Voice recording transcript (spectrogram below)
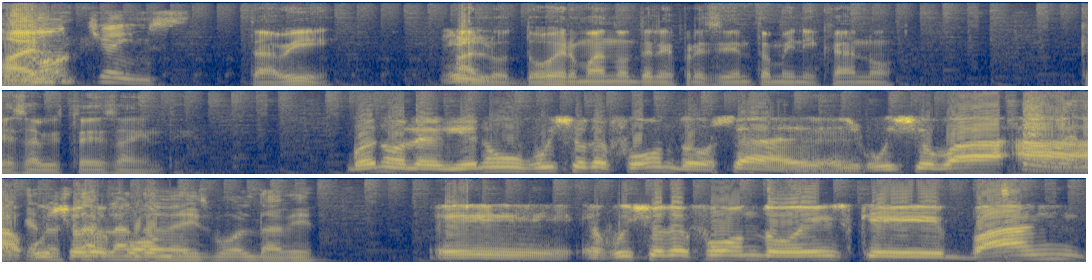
Al- James. David, Sí. a los dos hermanos del expresidente dominicano, ¿qué sabe usted de esa gente? Bueno, le dieron un juicio de fondo, o sea, el, el juicio va Qué a bueno que no juicio está de hablando fondo. de béisbol, David. Eh, el juicio de fondo es que van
